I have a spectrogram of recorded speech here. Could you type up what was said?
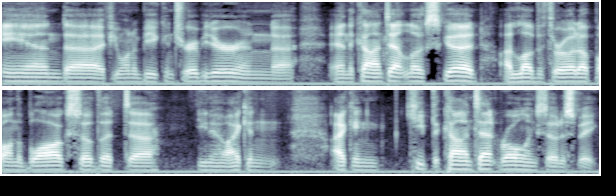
and uh, if you want to be a contributor and uh, and the content looks good I'd love to throw it up on the blog so that uh, you know I can I can keep the content rolling so to speak.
